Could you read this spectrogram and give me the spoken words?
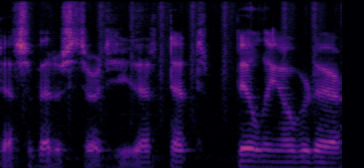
that's a better strategy. That that building over there.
